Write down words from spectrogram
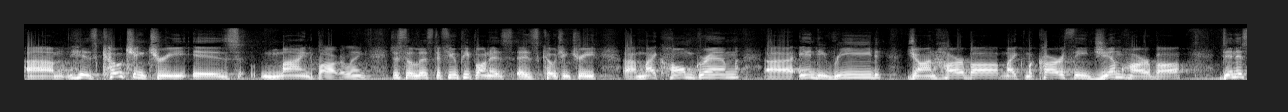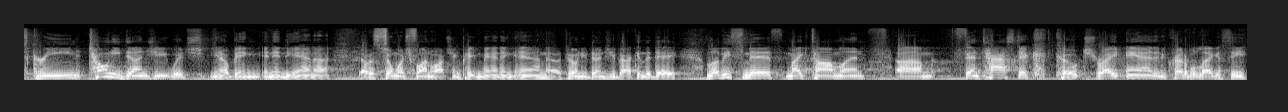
Um, his coaching tree is mind boggling. Just to list a few people on his, his coaching tree uh, Mike Holmgren, uh, Andy Reid, John Harbaugh, Mike McCarthy, Jim Harbaugh, Dennis Green, Tony Dungy, which, you know, being in Indiana, that was so much fun watching Peyton Manning and uh, Tony Dungy back in the day. Lovie Smith, Mike Tomlin, um, fantastic coach, right? And an incredible legacy.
